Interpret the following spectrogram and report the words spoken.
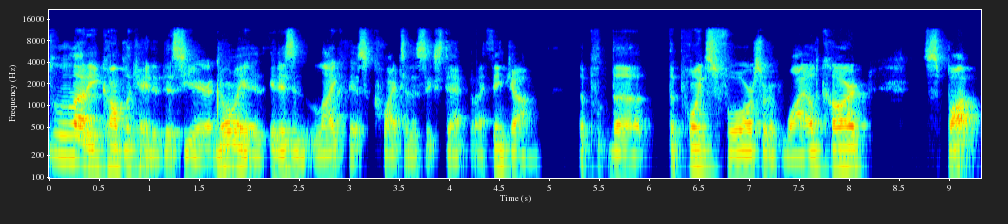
bloody complicated this year. Normally it, it isn't like this quite to this extent, but I think um the the the points for sort of wild card spot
